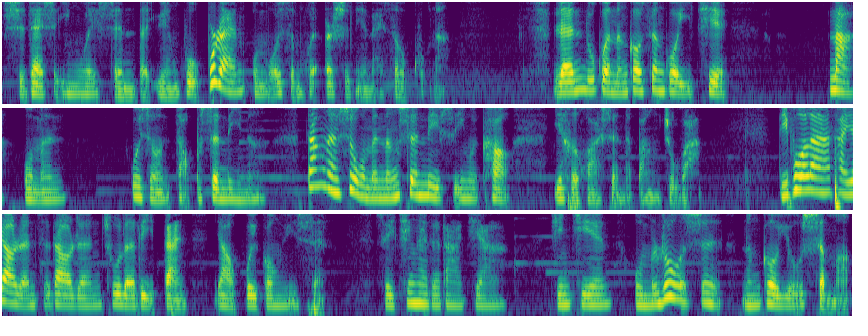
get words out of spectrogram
实在是因为神的缘故，不然我们为什么会二十年来受苦呢？人如果能够胜过一切，那我们为什么早不胜利呢？当然是我们能胜利，是因为靠耶和华神的帮助啊！狄波拉他要人知道，人出了力，但要归功于神。所以，亲爱的大家，今天我们若是能够有什么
